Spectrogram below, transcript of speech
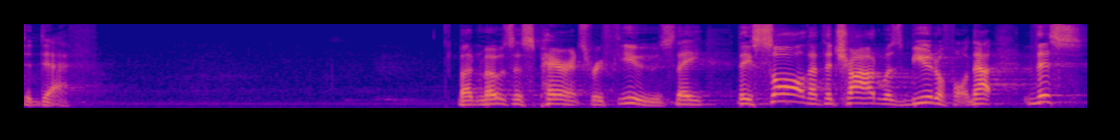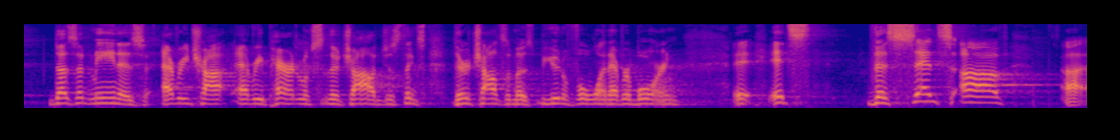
to death. But Moses' parents refused. They, they saw that the child was beautiful. Now, this doesn't mean as every child, every parent looks at their child and just thinks their child's the most beautiful one ever born. It, it's the sense of uh,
